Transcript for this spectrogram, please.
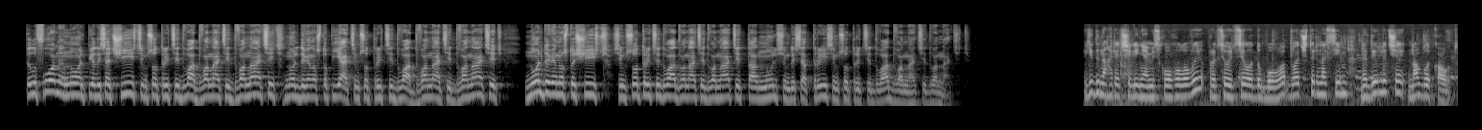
Телефони 056 732 12 12, 095 732 12 12, 096 732 12 12 та 073 732 12 12. Єдина гаряча лінія міського голови працює цілодобово 24 на 7, не дивлячись на блекаут.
